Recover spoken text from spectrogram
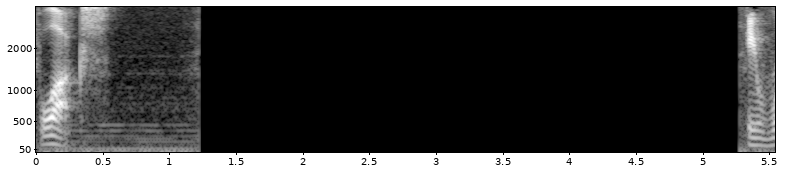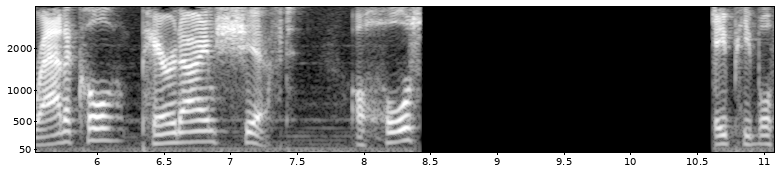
flux. A radical paradigm shift, a whole way people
